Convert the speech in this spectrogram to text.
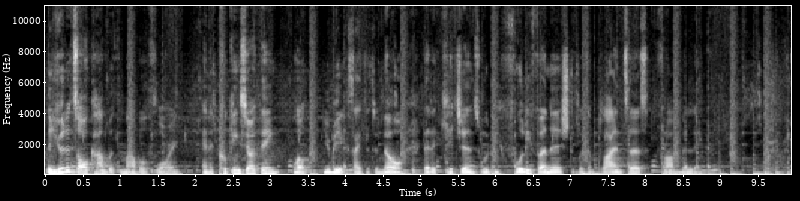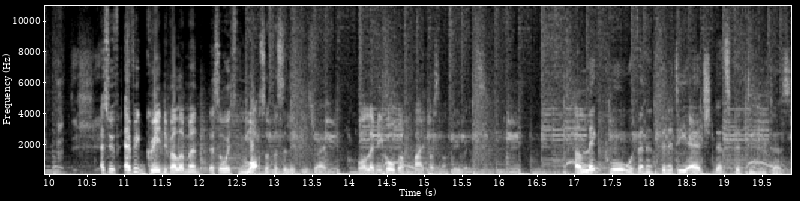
The units all come with marble flooring. And if cooking's your thing, well, you'll be excited to know that the kitchens would be fully furnished with appliances from Milling. As with every great development, there's always lots of facilities, right? Well, let me go over my personal favorites. A lake pool with an infinity edge that's 50 meters,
